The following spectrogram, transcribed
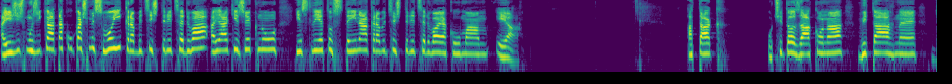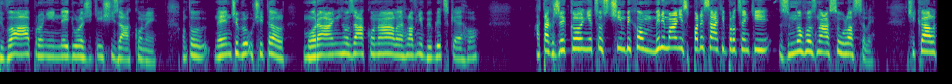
A Ježíš mu říká, tak ukaž mi svoji krabici 42 a já ti řeknu, jestli je to stejná krabice 42, jakou mám i já. A tak učitel zákona vytáhne dva pro něj nejdůležitější zákony. On to nejen, že byl učitel morálního zákona, ale hlavně biblického. A tak řekl něco, s čím bychom minimálně z 50% z mnoho z nás souhlasili. Říkal,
